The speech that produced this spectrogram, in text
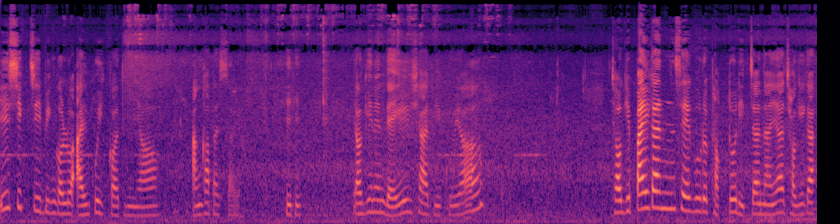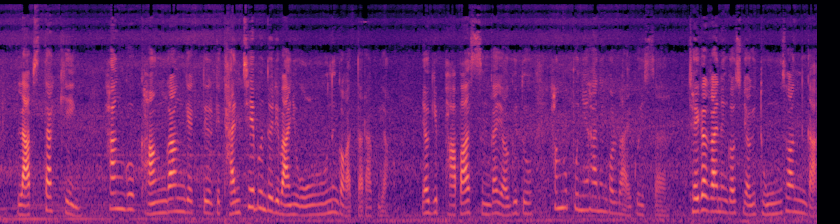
일식집인 걸로 알고 있거든요. 안 가봤어요. 여기는 네일샵이고요. 저기 빨간색으로 벽돌 있잖아요. 저기가 랍스타킹. 한국 관광객들 이렇게 단체분들이 많이 오는 것 같더라고요. 여기 바바스인가 여기도 한국분이 하는 걸로 알고 있어요. 제가 가는 것은 여기 동선각.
